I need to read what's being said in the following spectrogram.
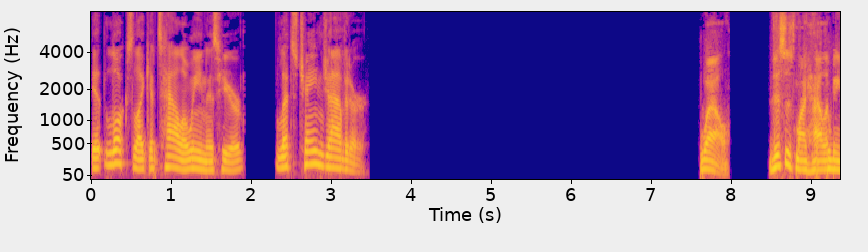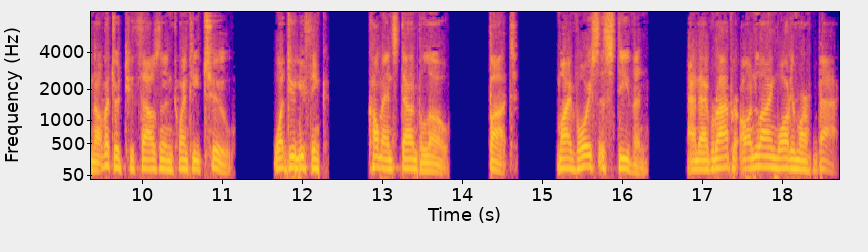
It looks like it's Halloween is here. Let's change avatar. Well. This is my Halloween Avatar 2022. What do you think? Comments down below. But. My voice is Steven. And I've Wrapper Online watermark back.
